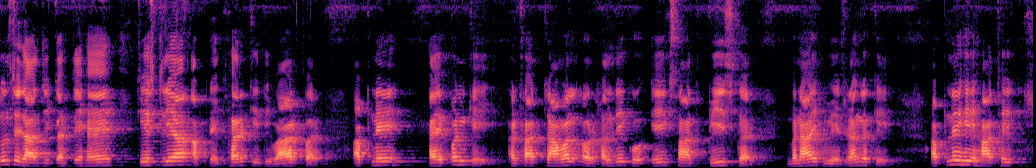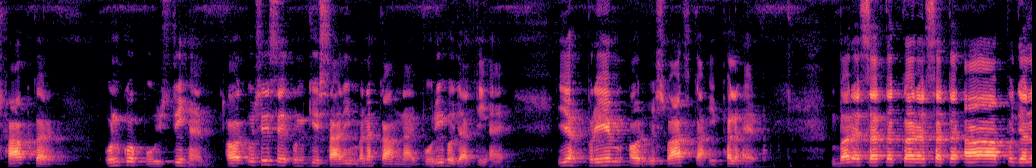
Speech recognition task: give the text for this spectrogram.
तुलसीदास जी कहते हैं कि स्त्रियाँ अपने घर की दीवार पर अपने ऐपन के अर्थात चावल और हल्दी को एक साथ पीस कर बनाए हुए रंग के अपने ही हाथे छाप कर उनको पूजती हैं। और उसी से उनकी सारी मनोकामनाएँ पूरी हो जाती हैं। यह प्रेम और विश्वास का ही फल है। बरसत कर सत आप जल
